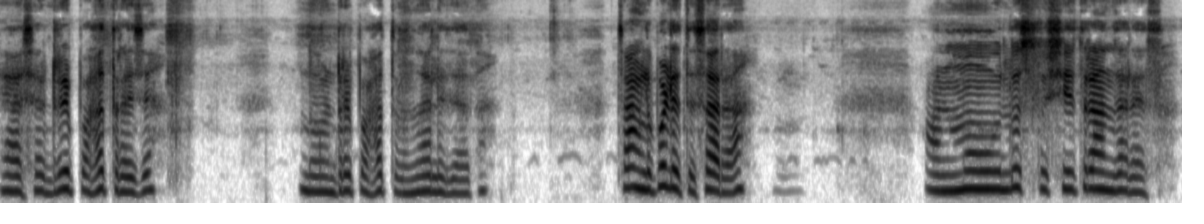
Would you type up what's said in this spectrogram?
ह्या अशा ड्रिपा हातरायच्या. दोन ड्रिपा हातरून झाले ते आता. चांगलं पडले ते सारा. आणि मग लुसलुशीत रान झाले असं.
